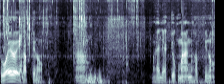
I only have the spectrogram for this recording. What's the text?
สวยๆเลยครับพี่น้องเอา ไม้แหลกยกมันนะครับพี่น้อง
